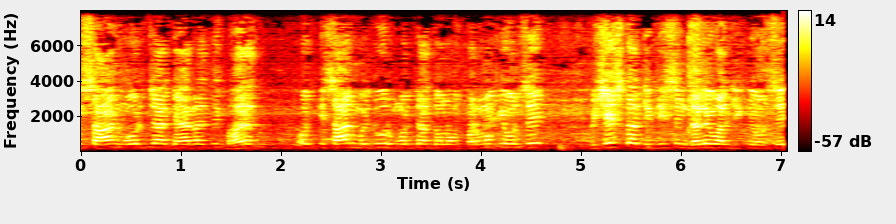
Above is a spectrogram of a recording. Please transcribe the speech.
किसान मोर्चा, गैर राजनीतिक भारत और किसान मजदूर मोर्चा दोनों फर्मों की ओर से, विशेषकर जगदीश सिंह डलेवाल जी की ओर से,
